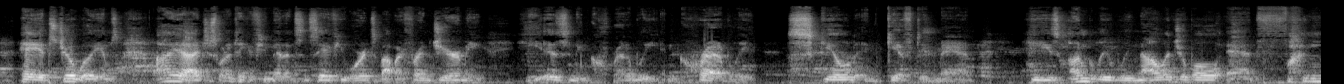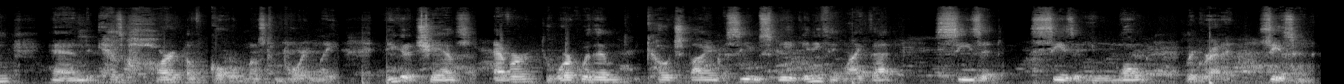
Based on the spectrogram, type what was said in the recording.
Hey, it's Joe Williams. I uh, just want to take a few minutes and say a few words about my friend Jeremy. He is an incredibly, incredibly skilled and gifted man. He's unbelievably knowledgeable and funny and has a heart of gold, most importantly. If you get a chance ever to work with him, to be coached by him, to see him speak, anything like that, seize it. Seize it. You won't regret it. See you soon.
